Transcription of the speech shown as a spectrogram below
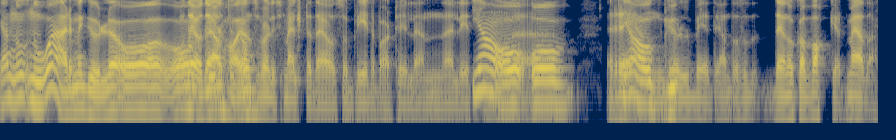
Ja, no, noe er det med gullet, og, Og det er jo det at du kan kan selvfølgelig smelte det, og så blir det bare til en liten Ja, og, og eh, ren ja, og gull- gullbit. Altså, det er noe vakkert med det.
